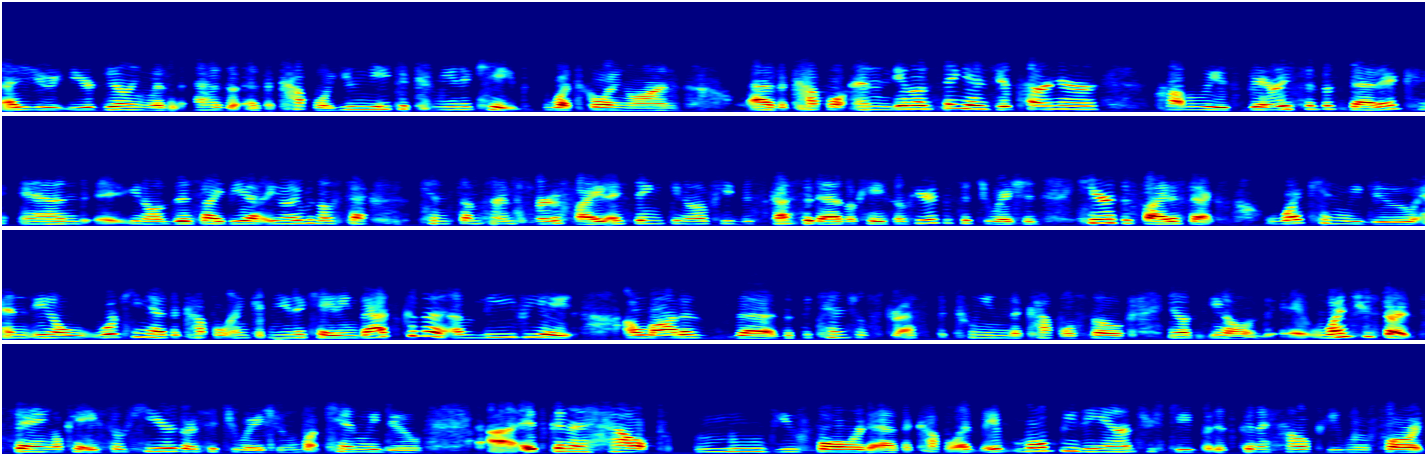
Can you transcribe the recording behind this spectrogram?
as you, you're dealing with as a, as a couple, you need to communicate what's going on as a couple. And you know, the thing is, your partner probably is very sympathetic and eh, you know this idea you know even though sex can sometimes start a fight i think you know if you discuss it as okay so here's the situation here's the side effects what can we do? And you know working as a couple and communicating that's going to alleviate a lot of the the potential stress between the couple so you know you know once you start saying okay so here's our situation what can we do uh, it's going to help move you forward as a couple. It, it won't be the answer, Steve, but it's going to help you move forward.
